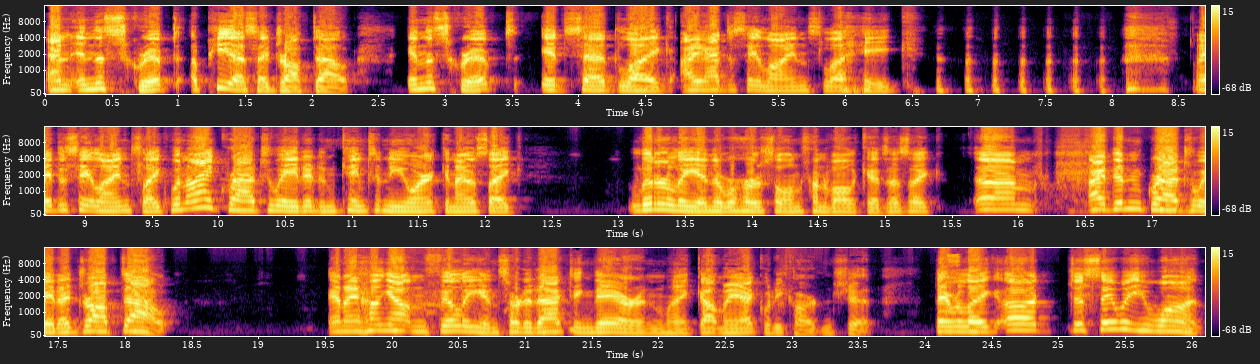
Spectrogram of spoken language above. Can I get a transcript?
And in the script, a PS I dropped out. In the script, it said like I had to say lines like I had to say lines like when I graduated and came to New York, and I was like, literally in the rehearsal in front of all the kids, I was like, um, I didn't graduate, I dropped out and I hung out in Philly and started acting there and like got my equity card and shit. They were like, "Uh, just say what you want,"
